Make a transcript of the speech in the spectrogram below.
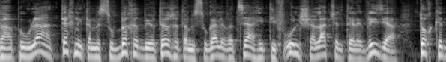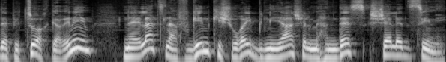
והפעולה הטכנית המסובכת ביותר שאתה מסוגל לבצע היא תפעול שלט של טלוויזיה תוך כדי פיצוח גרעינים, נאלץ להפגין כישורי בנייה של מהנדס שלד סיני.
